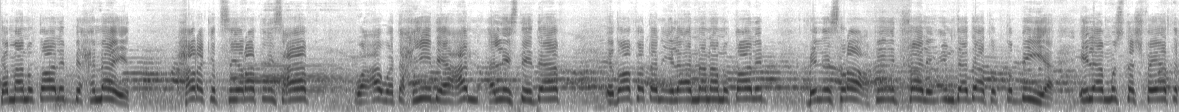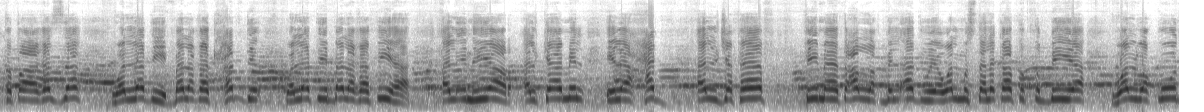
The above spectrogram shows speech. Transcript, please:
كما نطالب بحماية حركة سيارات الإسعاف وتحييدها عن الاستهداف إضافة إلى أننا نطالب بالإسراع في إدخال الإمدادات الطبية إلى مستشفيات قطاع غزة والذي بلغت حد والتي بلغ فيها الانهيار الكامل إلى حد الجفاف فيما يتعلق بالأدوية والمستهلكات الطبية والوقود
